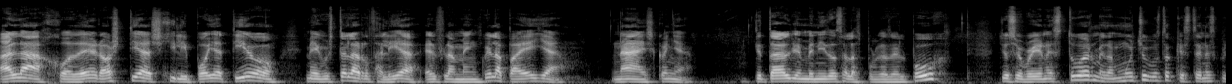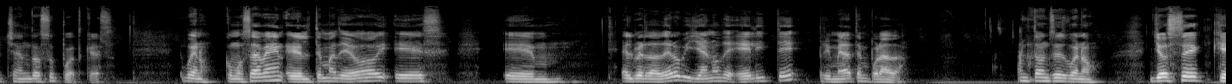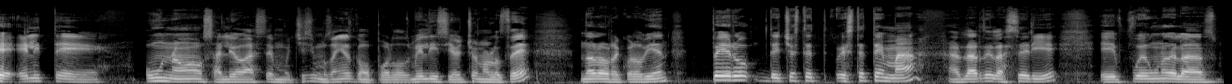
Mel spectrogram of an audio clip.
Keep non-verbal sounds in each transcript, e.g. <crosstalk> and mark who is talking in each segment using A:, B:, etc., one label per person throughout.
A: ¡Hala! Joder, hostias, gilipollas, tío. Me gusta la Rosalía, el flamenco y la paella. Nah, es coña. ¿Qué tal? Bienvenidos a las pulgas del Pug. Yo soy Brian Stewart, me da mucho gusto que estén escuchando su podcast. Bueno, como saben, el tema de hoy es em, el verdadero villano de Élite, primera temporada. Entonces, bueno, yo sé que Élite uno salió hace muchísimos años, como por 2018, no lo sé, no lo recuerdo bien. Pero de hecho este, este tema, hablar de la serie, eh, fue uno de los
